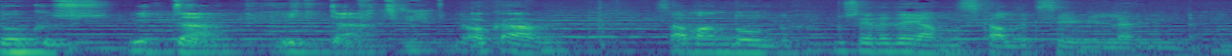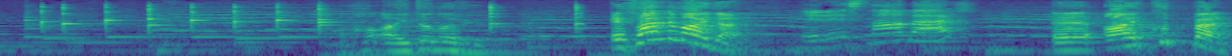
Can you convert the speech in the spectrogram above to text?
9, bitti abi, bitti artık. Yok abi. Zaman doldu. Bu sene de yalnız kaldık sevgililer gününde. Aha Aydan arıyor. Efendim Aydan? Enes ne haber? Ee, Aykut ben.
